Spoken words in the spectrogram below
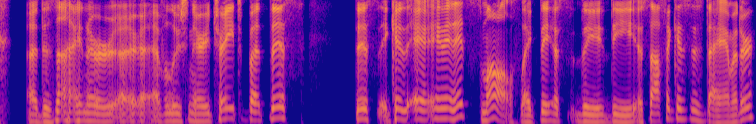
uh, design or uh, evolutionary trait, but this this because I mean it's small. Like the the the esophagus's diameter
